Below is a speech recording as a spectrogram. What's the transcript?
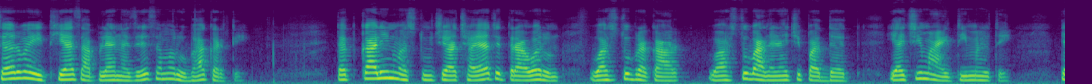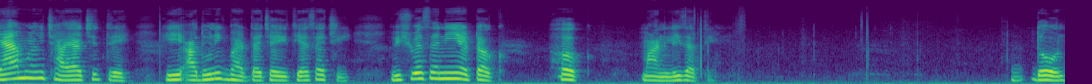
सर्व इतिहास आपल्या नजरेसमोर उभा करते. तत्कालीन वस्तूच्या छायाचित्रावरून वास्तुप्रकार वास्तू बांधण्याची पद्धत याची माहिती मिळते. त्यामुळे छायाचित्रे ही आधुनिक भारताच्या इतिहासाची विश्वसनीय टक हक मानली जाते. दोन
